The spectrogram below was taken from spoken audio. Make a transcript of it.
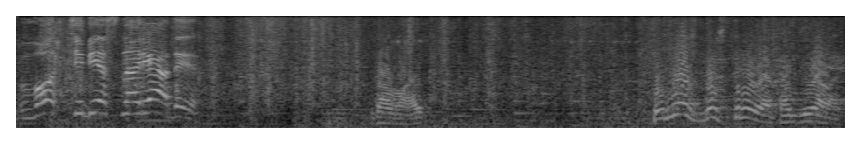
Вот тебе снаряды. Давай. Ты можешь быстрее это делать?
